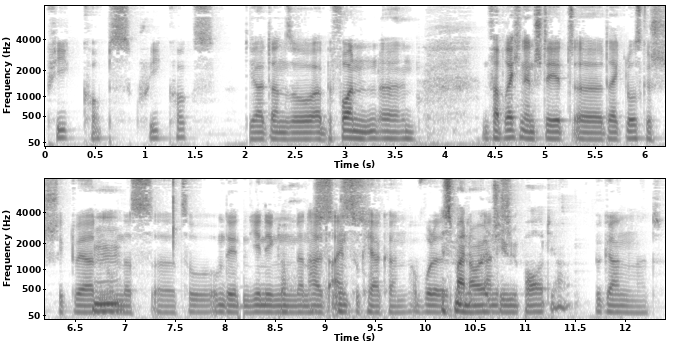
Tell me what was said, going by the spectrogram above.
Pre-Cops, Pre-Cox, die halt dann so, äh, bevor ein, äh, ein Verbrechen entsteht, äh, direkt losgeschickt werden, mhm. um das äh, zu, um denjenigen Doch, dann halt einzukerkern, obwohl er ist Minority Report, ja. begangen hat.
